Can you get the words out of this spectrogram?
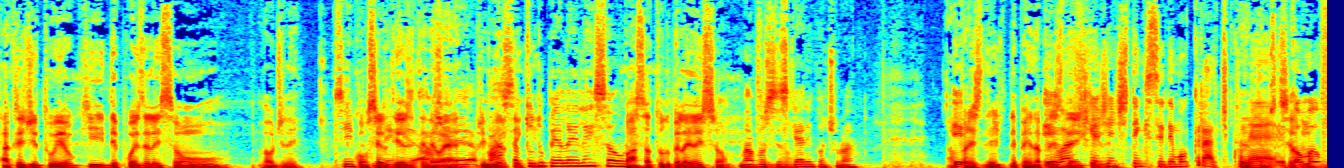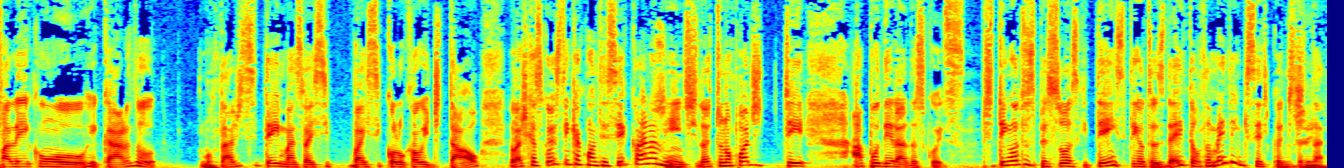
Acredito eu que depois da eleição, Valdinei, Sim, Com certeza, que- entendeu? É, é, primeiro passa tem que- tudo pela eleição, né? Passa tudo pela eleição. Mas vocês querem continuar? A presidente, depende da Eu presidente. acho que a né? gente tem que ser democrático, É, né? que ser Como eu democrático. falei com o Ricardo, vontade se tem, mas vai se, vai se colocar o edital. Eu acho que as coisas têm que acontecer claramente. Nós- Tu não pode ter apoderado das coisas. Se tem outras pessoas que têm, se tem outras ideias, então também tem que ser candidatar.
